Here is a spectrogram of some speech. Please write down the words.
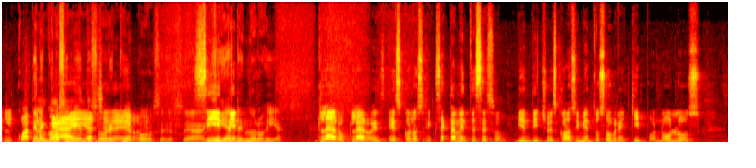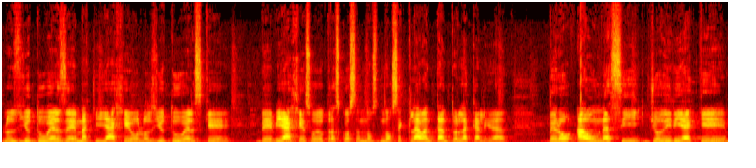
el 4K Tienen conocimiento sobre equipos, o sea, sí, tecnología. Claro, claro, es, es exactamente es eso, bien dicho, es conocimiento sobre equipo, ¿no? Los, los youtubers de maquillaje o los youtubers que de viajes o de otras cosas no, se clavan tanto en la calidad. Pero aún así yo diría que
